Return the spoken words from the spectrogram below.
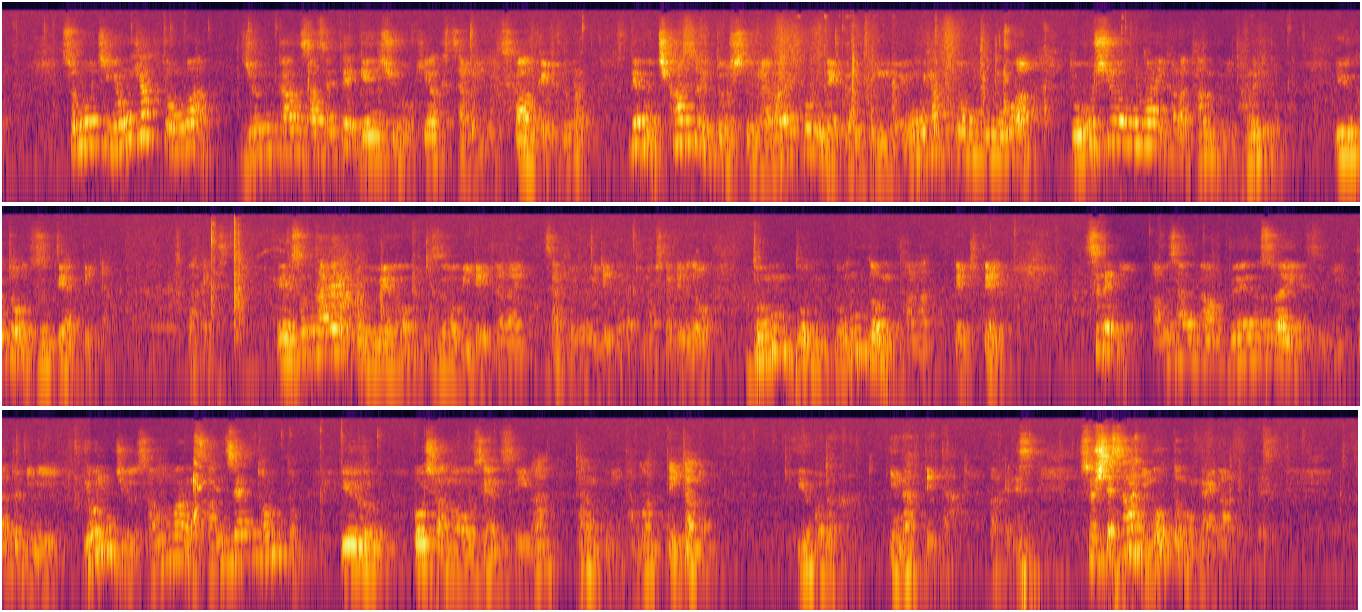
そのうち400トンは循環させて原子炉を冷やすために使うけれどもでも地下水として流れ込んでくる分の400トン分はどうしようもないからタンクに貯めるということをずっとやっていたわけです。えー、そのためこの上の図を見ていただい先ほど見ていただきましたけれどどんどんどんどん溜まってきてすでに安倍さんがブエノスアイレスに行った時に43万3000トンという放射能汚染水がタンクに溜まっていたということがになっていたわけです。そしてさらにもっと問題があるんです。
